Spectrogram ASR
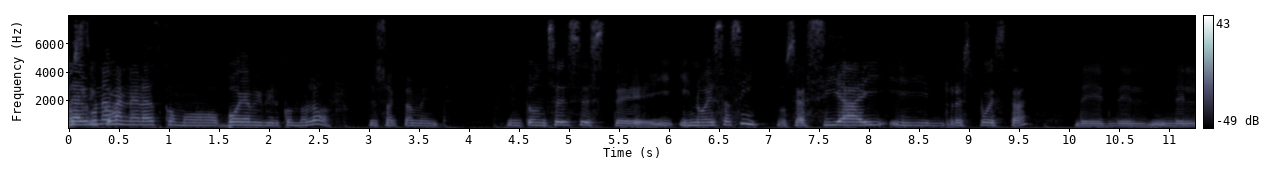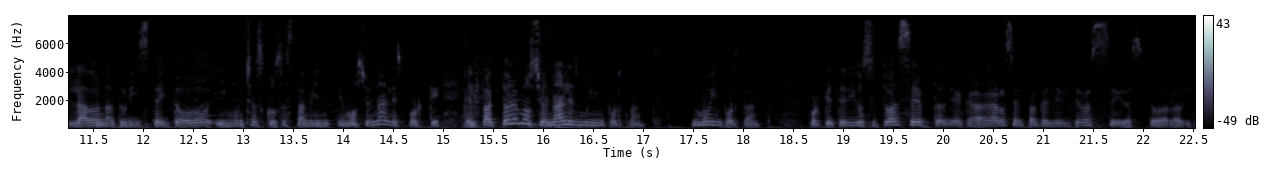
de alguna manera es como voy a vivir con dolor. Exactamente. Entonces, este, y, y no es así. O sea, sí hay y respuesta de- del, del lado naturista y todo, y muchas cosas también emocionales, porque el factor emocional es muy importante, muy importante. Porque te digo, si tú aceptas y aga- agarras el papel de víctima, vas a seguir así toda la vida.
